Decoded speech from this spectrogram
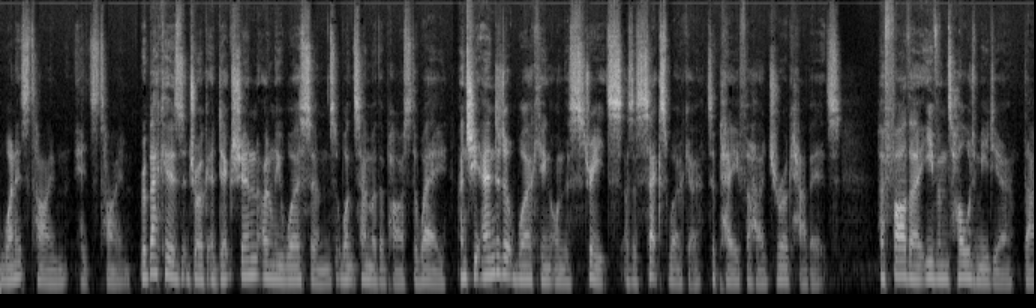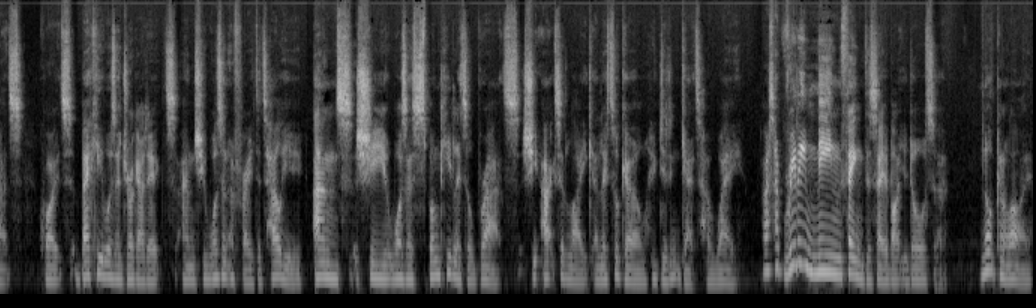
when it's time, it's time. Rebecca's drug addiction only worsened once her mother passed away, and she ended up working on the streets as a sex worker to pay for her drug habits. Her father even told media that, quote, Becky was a drug addict and she wasn't afraid to tell you. And she was a spunky little brat. She acted like a little girl who didn't get her way. That's a really mean thing to say about your daughter. Not gonna lie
